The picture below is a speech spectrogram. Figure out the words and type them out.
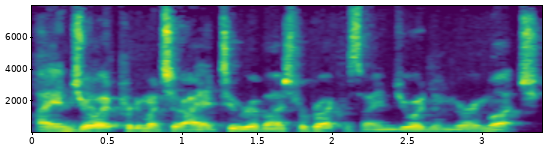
I enjoy it pretty much. I had two ribeyes for breakfast. I enjoyed them very much,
